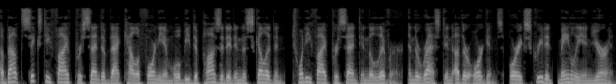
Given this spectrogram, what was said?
About 65% of that californium will be deposited in the skeleton, 25% in the liver, and the rest in other organs, or excreted, mainly in urine.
